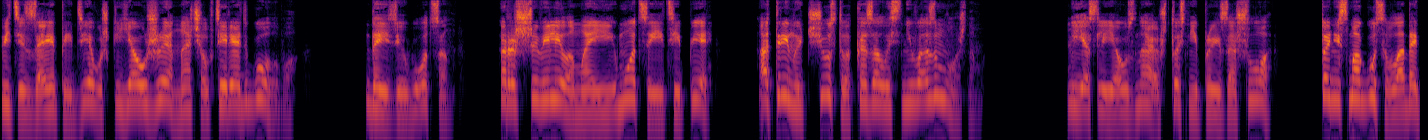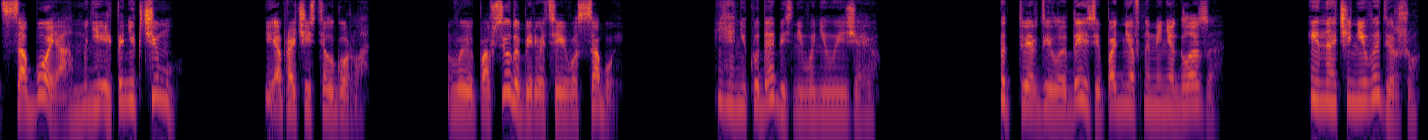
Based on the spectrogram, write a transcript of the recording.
Ведь из-за этой девушки я уже начал терять голову. Дейзи Уотсон расшевелила мои эмоции, и теперь отринуть чувства казалось невозможным. Если я узнаю, что с ней произошло, то не смогу совладать с собой, а мне это ни к чему. Я прочистил горло. Вы повсюду берете его с собой? Я никуда без него не уезжаю. Подтвердила Дейзи, подняв на меня глаза. Иначе не выдержу.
